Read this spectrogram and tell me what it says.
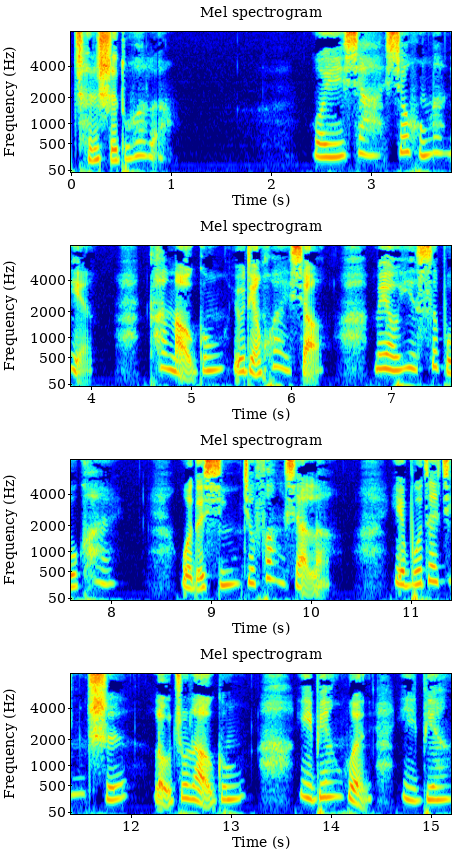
诚实多了。我一下羞红了脸，看老公有点坏笑，没有一丝不快，我的心就放下了，也不再矜持，搂住老公，一边吻一边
